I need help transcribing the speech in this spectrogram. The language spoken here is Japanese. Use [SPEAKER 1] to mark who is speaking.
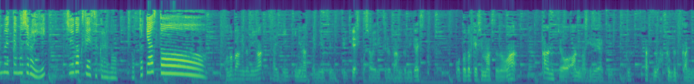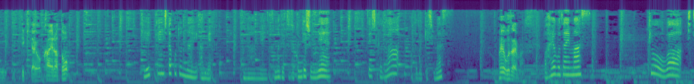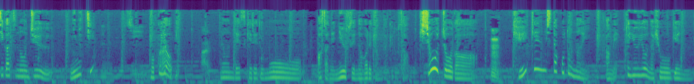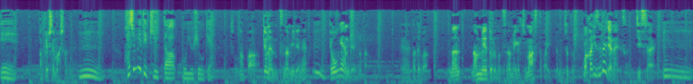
[SPEAKER 1] 新聞って面白い？中学生さくらのポッドキャスト
[SPEAKER 2] この番組は最近気になったニュースについておしゃべりする番組です。お届けしますのは、館長庵野秀明特撮博物館に行ってきたよ、カエラと、
[SPEAKER 3] 経験したことのない雨。この雨いつまで続くんでしょうね。ジェシカがお届けします。
[SPEAKER 2] おはようございます。
[SPEAKER 3] おはようございます。今日は7月の12日
[SPEAKER 2] 日？
[SPEAKER 3] 木曜日
[SPEAKER 2] はい。
[SPEAKER 3] なんですけれども、朝ね、ニュースで流れたんだけどさ、気象庁が
[SPEAKER 2] うん。
[SPEAKER 3] 経験したことない雨というような表現で、
[SPEAKER 2] 発表してましたね。
[SPEAKER 3] うん、初めて聞いたこういう表現。
[SPEAKER 2] そう、なんか、去年の津波でね、
[SPEAKER 3] うん、
[SPEAKER 2] 表現で、なんか、えー、例えば、何何メートルの津波が来ますとか言ってもちょっと分かりづらいじゃないですか、実際。
[SPEAKER 3] うん、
